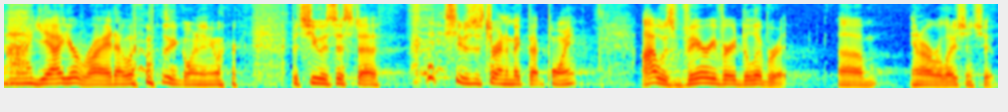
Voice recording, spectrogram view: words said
ah, Yeah, you're right. I wasn't going anywhere. But she was just, uh, she was just trying to make that point. I was very, very deliberate um, in our relationship.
